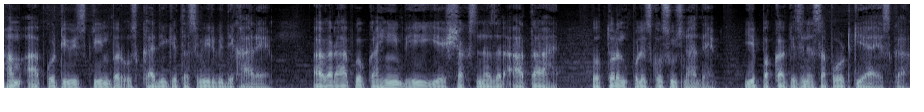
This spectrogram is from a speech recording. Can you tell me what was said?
हम आपको टीवी स्क्रीन पर उस कैदी की तस्वीर भी दिखा रहे हैं। अगर आपको कहीं भी ये शख्स नज़र आता है तो तुरंत पुलिस को सूचना दें। ये पक्का किसी ने सपोर्ट किया है इसका?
